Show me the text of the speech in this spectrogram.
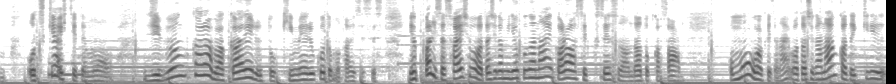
うん、お付き合いしてても自分から別れると決めることも大切です。やっぱりさ最初は私が魅力がないからセックスレスなんだとかさ思うわけじゃない？私がなんかできる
